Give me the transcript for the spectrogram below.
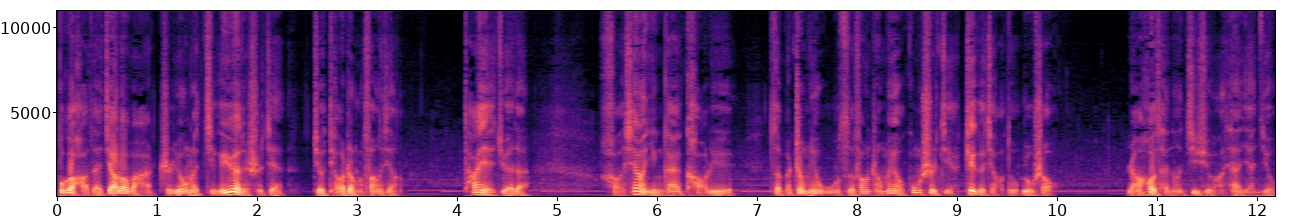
不过好在加罗瓦只用了几个月的时间就调整了方向，他也觉得好像应该考虑怎么证明五次方程没有公式解这个角度入手，然后才能继续往下研究。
